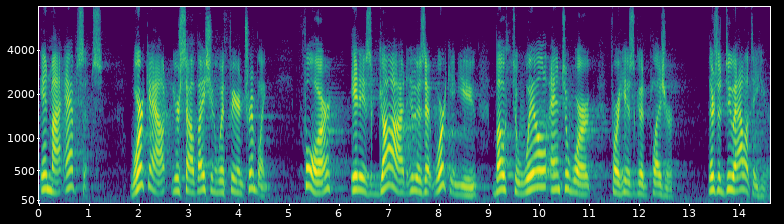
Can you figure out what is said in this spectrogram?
in my absence, work out your salvation with fear and trembling. For it is God who is at work in you, both to will and to work for his good pleasure. There's a duality here.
